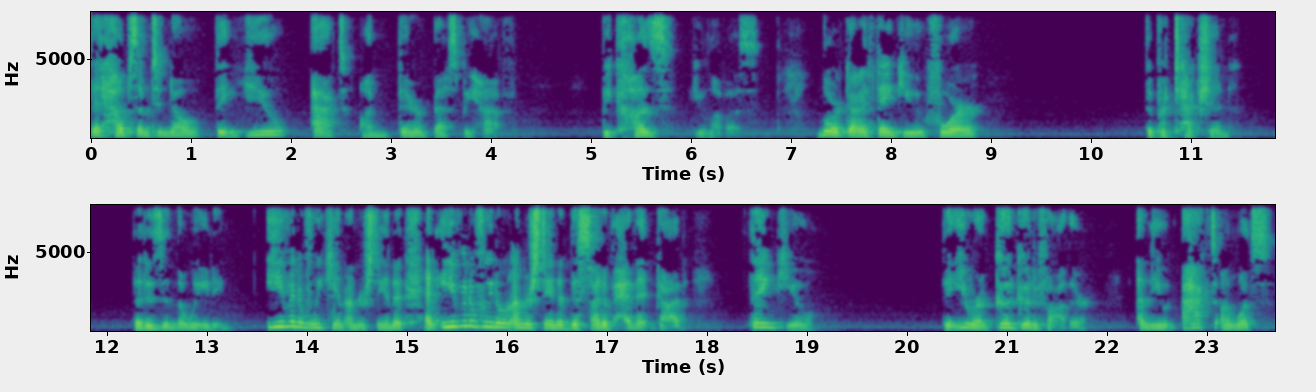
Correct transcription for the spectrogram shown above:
that helps them to know that you act on their best behalf because you love us. Lord God, I thank you for the protection that is in the waiting. Even if we can't understand it, and even if we don't understand it this side of heaven, God, thank you that you are a good, good Father and that you act on what's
